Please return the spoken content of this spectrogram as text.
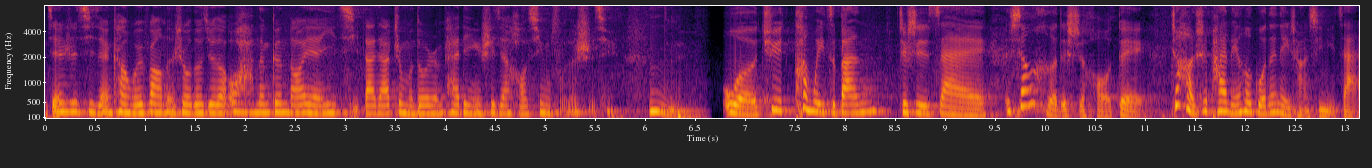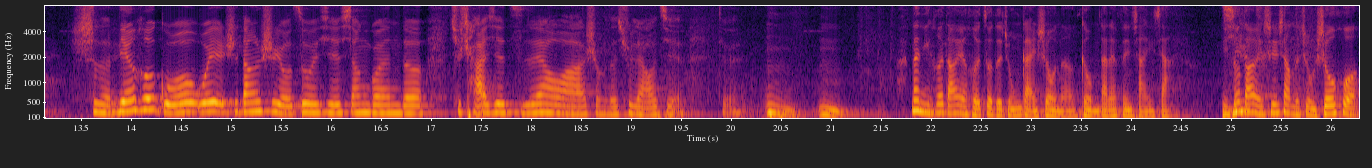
监视器前看回放的时候，都觉得哇，能跟导演一起，大家这么多人拍电影是件好幸福的事情。嗯，我去探过一次班，就是在香河的时候，对，正好是拍联合国的那场戏，你在？是的，联合国我也是当时有做一些相关的，去查一些资料啊什么的去了解。对，嗯嗯。那你和导演合作的这种感受呢？跟我们大家分享一下，你从导演身上的这种收获。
